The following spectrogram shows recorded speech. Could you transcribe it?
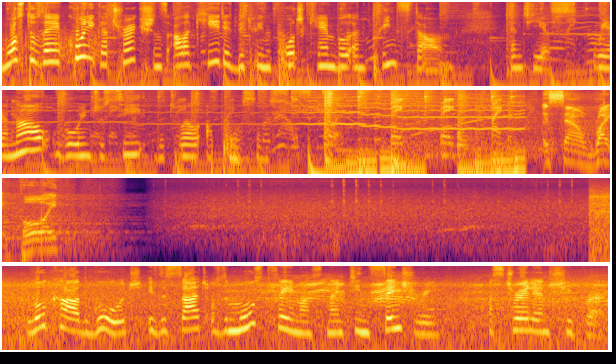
Most of the iconic attractions are located between Port Campbell and Princetown. And yes, we are now going to see the 12 apostles. It sound right, boy. Loch Ard Gorge is the site of the most famous 19th century Australian shipwreck.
